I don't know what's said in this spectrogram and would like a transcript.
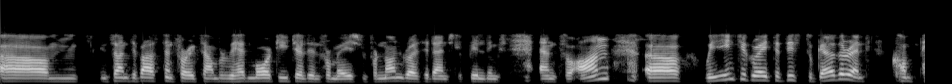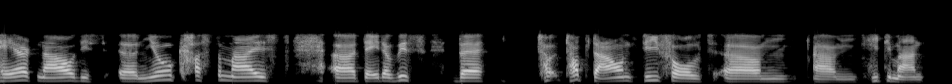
Um, in San Sebastian, for example, we had more detailed information for non-residential buildings and so on. Uh, we integrated this together and compared now this uh, new customized uh, data with the top-down default um, um, heat demand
